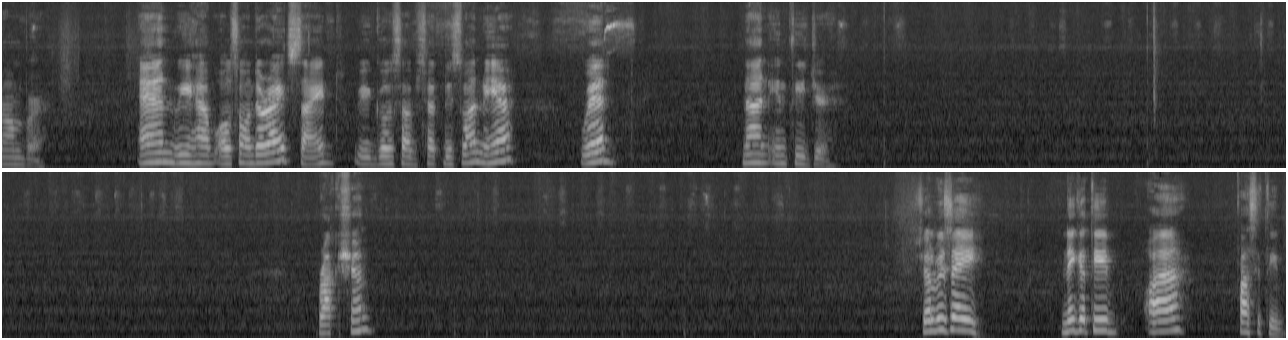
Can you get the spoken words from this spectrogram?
Number. And we have also on the right side we go subset this one here with non-integer. Fraction. Shall we say negative or positive?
